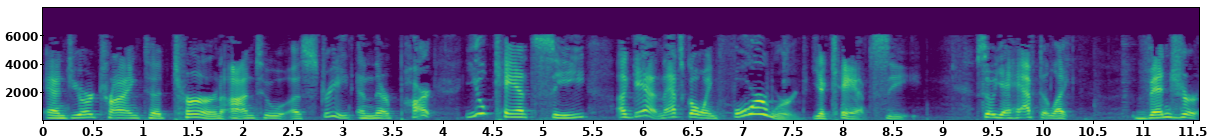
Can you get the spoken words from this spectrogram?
and you're trying to turn onto a street and they're parked, you can't see. Again, that's going forward. You can't see. So you have to like venture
